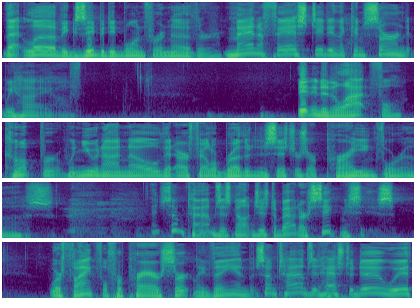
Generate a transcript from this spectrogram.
That love exhibited one for another, manifested in the concern that we have. Isn't it a delightful comfort when you and I know that our fellow brothers and sisters are praying for us? And sometimes it's not just about our sicknesses. We're thankful for prayer, certainly then, but sometimes it has to do with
